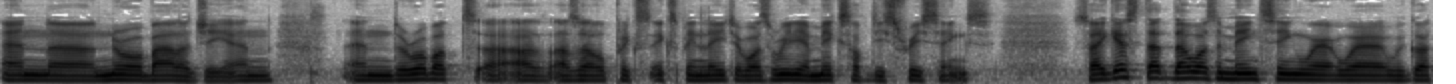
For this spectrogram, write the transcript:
and uh, neurobiology. And and the robot, uh, as I'll explain later, was really a mix of these three things. So I guess that that was the main thing where where we got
